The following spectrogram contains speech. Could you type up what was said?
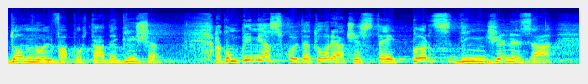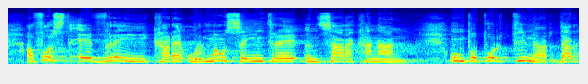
Domnul va purta de grijă. Acum, primii ascultători acestei părți din Geneza au fost evrei care urmau să intre în țara Canaan. Un popor tânăr, dar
